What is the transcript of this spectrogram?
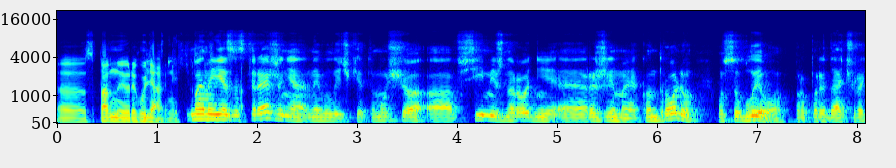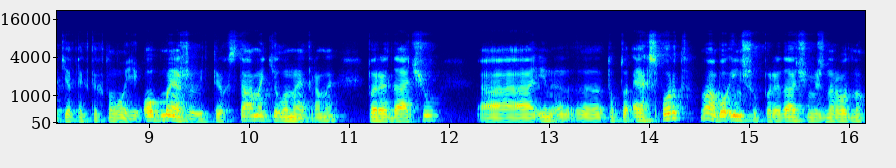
е, з певною регулярністю. У мене є застереження невеличке, тому що а, всі міжнародні е, режими контролю, особливо про передачу ракетних технологій, обмежують 300 кілометрами передачу, а, і, е, тобто експорт, ну або іншу передачу міжнародну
